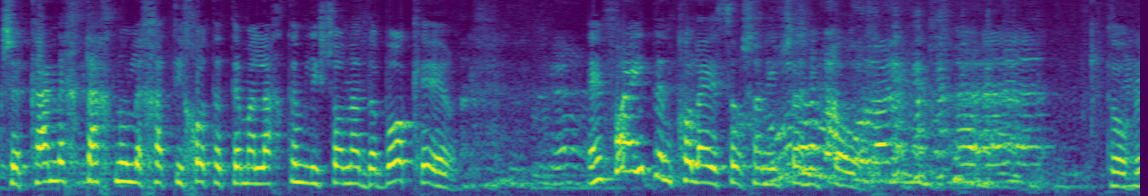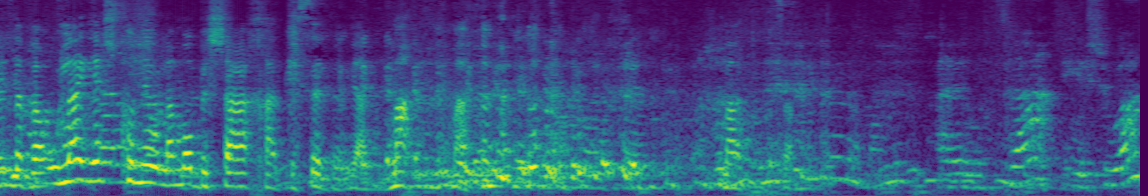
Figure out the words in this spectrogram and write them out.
כשכאן נחתכנו לחתיכות, אתם הלכתם לישון עד הבוקר. איפה הייתם כל העשר שנים שאני פה? טוב, אין דבר. אולי יש קונה עולמו בשעה אחת, בסדר, יאללה. מה? מה? מה את רוצה? אני רוצה ישועה.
